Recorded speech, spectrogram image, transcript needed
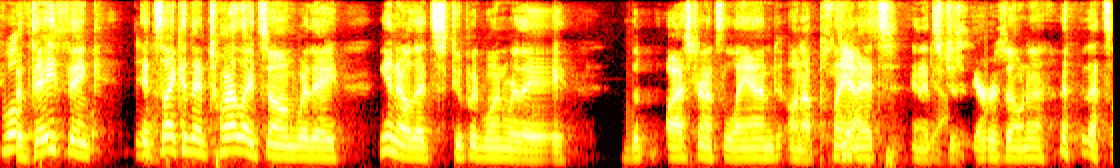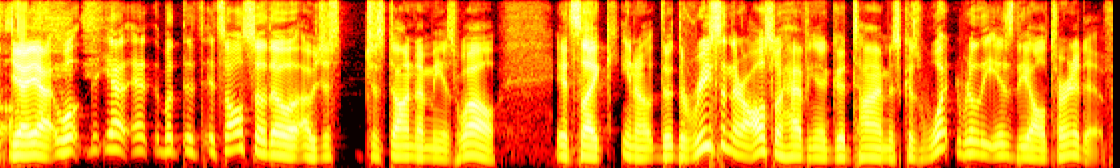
Well, but they think it's like in that Twilight Zone where they, you know, that stupid one where they the astronauts land on a planet Yes. and it's Yeah. just Arizona. That's all. Yeah, yeah. Well, yeah, but it's also though. I was just just dawned on me as well. It's like you know the the reason they're also having a good time is because what really is the alternative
